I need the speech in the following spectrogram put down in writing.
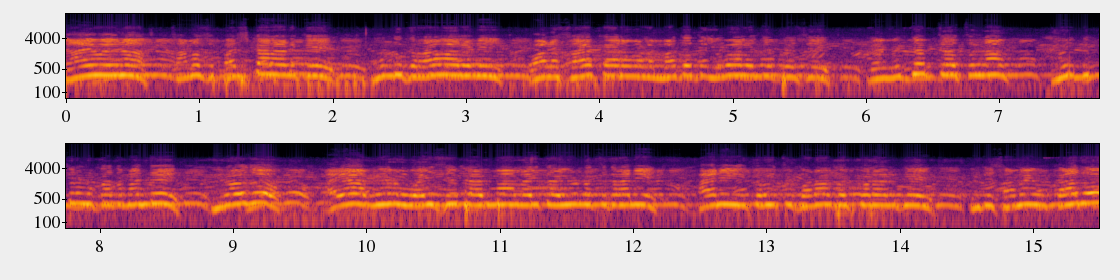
న్యాయమైన సమస్య పరిష్కారానికి ముందుకు రావాలని వాళ్ళ సహకారం వాళ్ళ మద్దతు ఇవ్వాలని చెప్పేసి మేము విజ్ఞప్తి చేస్తున్నాం. మీరు మిత్రులు కొంతమంది ఈరోజు అయ్యా మీరు వైసీపీ అభిమానులు అయితే అయి ఉండొచ్చు కానీ కానీ ఇక్కడ వచ్చి గొడవ పెట్టుకోవడానికి ఇది సమయం కాదు.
